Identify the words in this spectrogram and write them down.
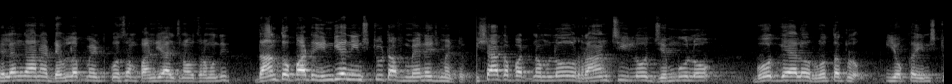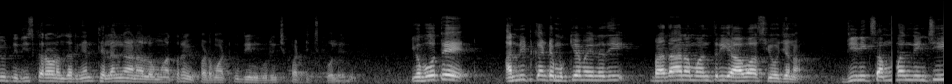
తెలంగాణ డెవలప్మెంట్ కోసం పనిచేయాల్సిన అవసరం ఉంది. దాంతోపాటు ఇండియన్ ఇన్స్టిట్యూట్ ఆఫ్ మేనేజ్మెంట్ విశాఖపట్నంలో రాంచీలో జమ్మూలో బోధ్గయాలో రోహతక్లో ఈ యొక్క ఇన్స్టిట్యూట్ని తీసుకురావడం జరిగింది. తెలంగాణలో మాత్రం ఇప్పటి మటుకు దీని గురించి పట్టించుకోలేదు. ఇకపోతే అన్నిటికంటే ముఖ్యమైనది ప్రధానమంత్రి ఆవాస్ యోజన. దీనికి సంబంధించి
